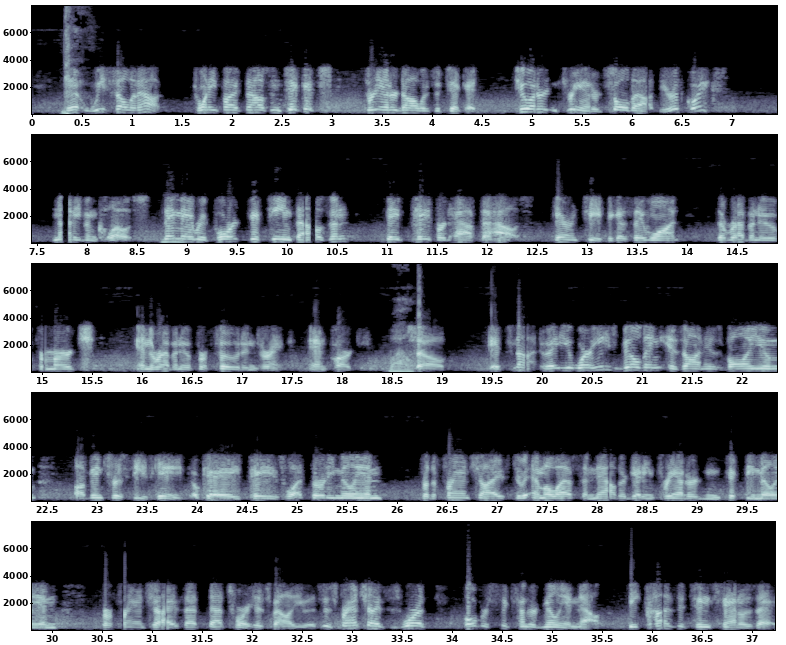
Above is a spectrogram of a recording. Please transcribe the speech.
we sell it out. 25,000 tickets, $300 a ticket. 200 and 300 sold out. The earthquakes, not even close. They may report 15,000. They've papered half the house, guaranteed, because they want the revenue for merch and the revenue for food and drink and parking. Wow. So it's not where he's building is on his volume of interest he's gained. Okay. He pays what, 30 million for the franchise to MLS and now they're getting 350 million per franchise. That, that's where his value is. His franchise is worth over 600 million now because it's in San Jose.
